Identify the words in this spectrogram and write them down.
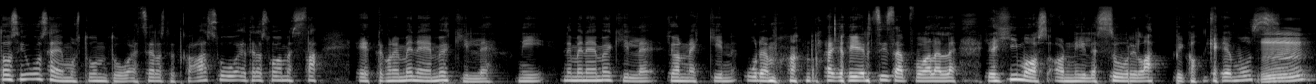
tosi usein musta tuntuu, että sellaiset, jotka asuu Etelä-Suomessa, että kun ne menee mökille, niin ne menee mökille jonnekin Uudenmaan rajojen sisäpuolelle, ja himos on niille suuri lappikokemus. Mm.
